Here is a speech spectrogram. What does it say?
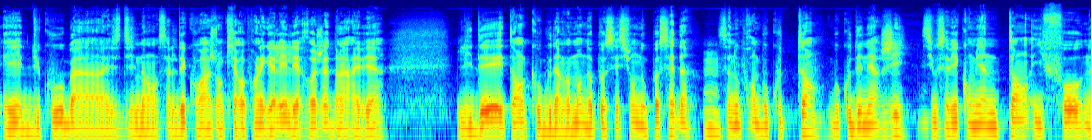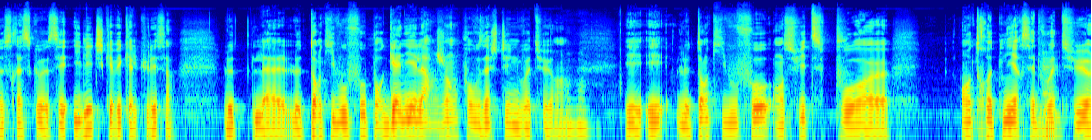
Et du coup, ben, il se dit non, ça le décourage. Donc il reprend les galets, il les rejette dans la rivière. L'idée étant qu'au bout d'un moment, nos possessions nous possèdent. Mm. Ça nous prend beaucoup de temps, beaucoup d'énergie. Si vous saviez combien de temps il faut, ne serait-ce que. C'est Illich qui avait calculé ça. Le, temps qu'il vous faut pour gagner l'argent pour vous acheter une voiture. Hein. Mm-hmm et, le temps qu'il vous faut ensuite pour euh, entretenir cette voiture.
